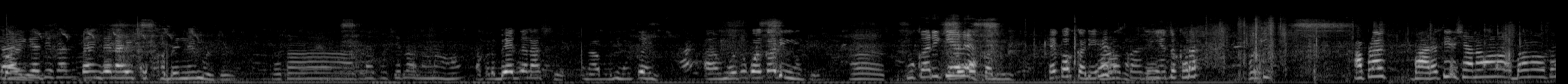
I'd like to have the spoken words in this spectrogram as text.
તારી ખાલી? ત્રણ જણા એ ખબર નહીં મળતી તો તો આપણે તો કેટલા જણા હો? આપણે બે જણા છીએ. અને આપણે હું ત્રણ આ હું કોઈ કરી નથી. હા તું કરી કે કરી. એ કોક કરી હે? એ તો ખરા. આપણા ભારતીય સેનાવાળા અબાનો હતો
